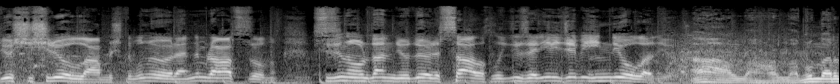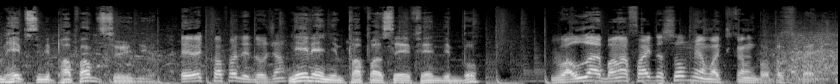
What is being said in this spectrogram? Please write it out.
diyor şişiriyorlarmıştı. Bunu öğrendim rahatsız oldum. Sizin oradan diyordu öyle sağlıklı güzel irice bir hindi yolla diyor. Allah Allah bunların hepsini papa mı söylüyor? Evet papa dedi hocam. Nerenin papası efendim bu? Vallahi bana faydası olmayan Vatikan'ın papası bence.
